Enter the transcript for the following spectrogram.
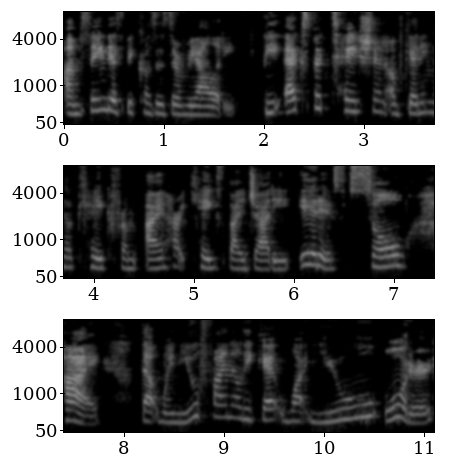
I'm saying this because it's the reality. The expectation of getting a cake from I Cakes by Jadi, it is so high that when you finally get what you ordered,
